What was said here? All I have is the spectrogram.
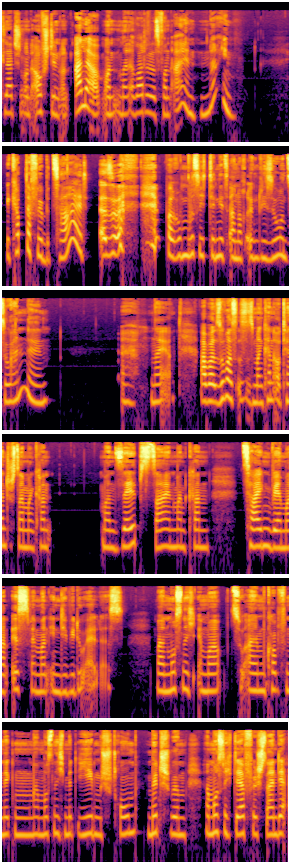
klatschen und aufstehen und alle und man erwartet das von allen. Nein. Ich hab dafür bezahlt. Also, warum muss ich denn jetzt auch noch irgendwie so und so handeln? Äh, naja. Aber sowas ist es. Man kann authentisch sein, man kann man selbst sein, man kann zeigen, wer man ist, wenn man individuell ist. Man muss nicht immer zu einem Kopf nicken, man muss nicht mit jedem Strom mitschwimmen, man muss nicht der Fisch sein, der,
